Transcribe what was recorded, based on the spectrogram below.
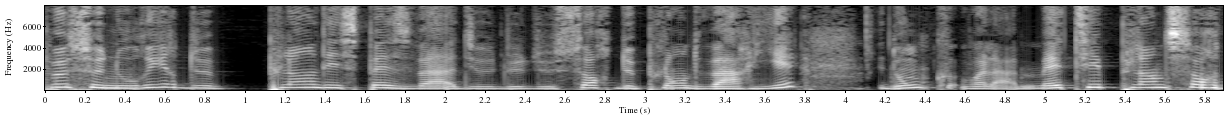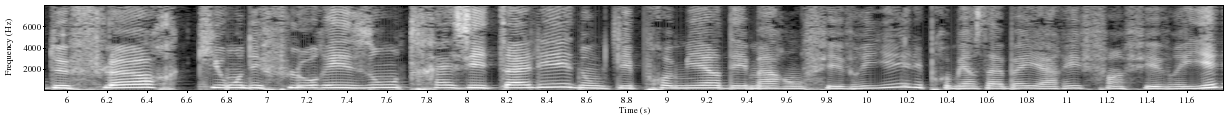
peut se nourrir de plein d'espèces de, de, de, sortes de plantes variées. Donc voilà, mettez plein de sortes de fleurs qui ont des floraisons très étalées. Donc les premières démarrent en février, les premières abeilles arrivent fin février.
